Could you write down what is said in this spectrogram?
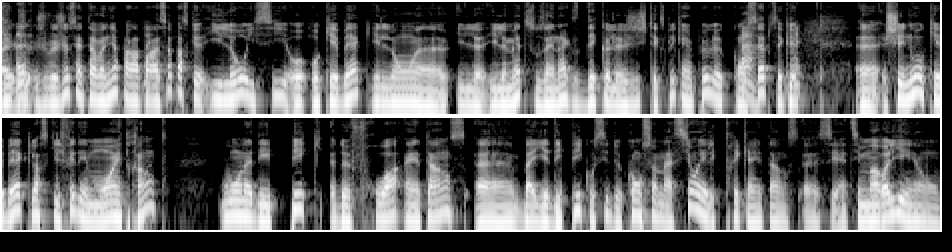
euh, euh, je veux juste intervenir par rapport à ça parce que ILO ici au, au Québec, ils l'ont, ils, ils, le mettent sous un axe d'écologie. Je t'explique un peu le concept, ah, c'est que chez nous au Québec, lorsqu'il fait des moins 30, où on a des pics de froid intense, euh, ben, il y a des pics aussi de consommation électrique intense. Euh, c'est intimement relié. Hein.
